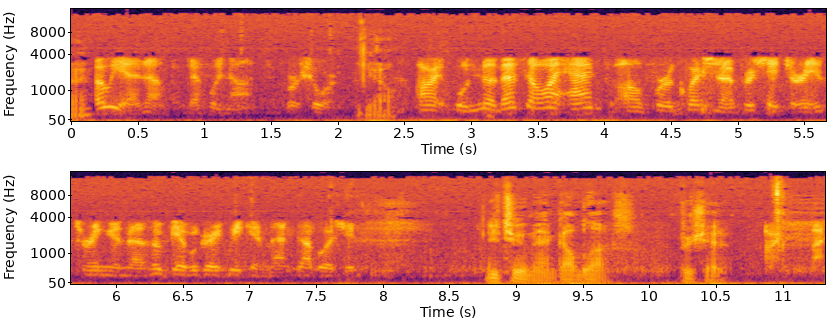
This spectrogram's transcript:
Okay. Oh yeah, no, definitely not for sure. Yeah. All right. Well, no, that's all I had uh, for a question. I appreciate your answering, and I hope you have a great weekend, Matt. God bless you. You too, man. God bless. Appreciate it. All right. Bye.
